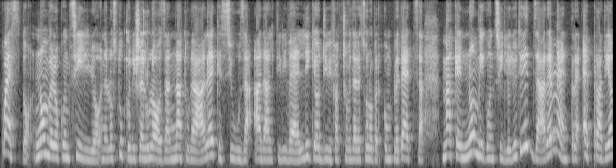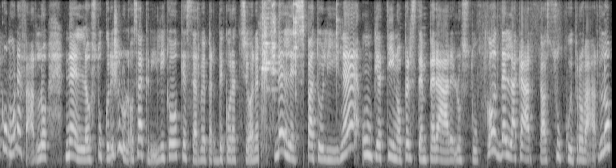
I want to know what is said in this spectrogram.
Questo non ve lo consiglio nello stucco di cellulosa naturale che si usa ad alti livelli che oggi vi faccio vedere solo per completezza ma che non vi consiglio di utilizzare utilizzare mentre è pratica comune farlo nello stucco di cellulosa acrilico che serve per decorazione. Delle spatoline un piattino per stemperare lo stucco della carta su cui provarlo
